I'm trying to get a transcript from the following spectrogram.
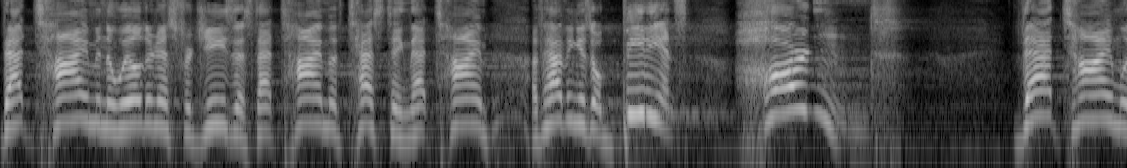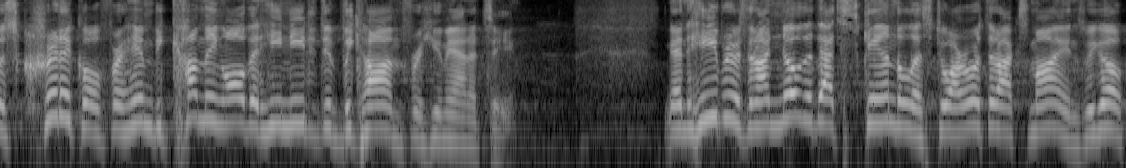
That time in the wilderness for Jesus, that time of testing, that time of having his obedience hardened that time was critical for him becoming all that he needed to become for humanity. And Hebrews, and I know that that's scandalous to our Orthodox minds. We go,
